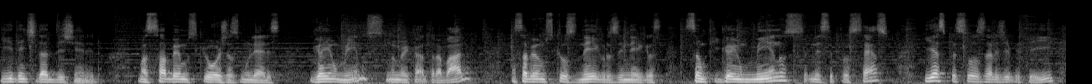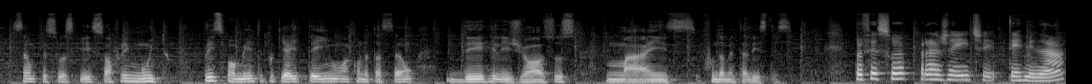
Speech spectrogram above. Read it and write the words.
e identidade de gênero. Mas sabemos que hoje as mulheres ganham menos no mercado de trabalho, nós sabemos que os negros e negras são que ganham menos nesse processo e as pessoas LGBTI são pessoas que sofrem muito, principalmente porque aí tem uma conotação de religiosos mais fundamentalistas. Professor, para a gente terminar,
